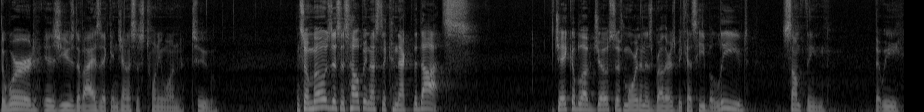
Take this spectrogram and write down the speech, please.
The word is used of Isaac in Genesis 21 2. And so Moses is helping us to connect the dots. Jacob loved Joseph more than his brothers because he believed something that we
